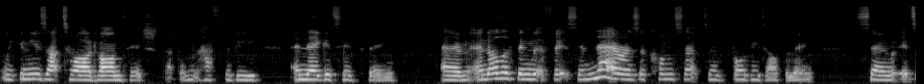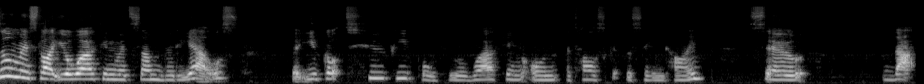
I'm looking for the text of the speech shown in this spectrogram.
we can use that to our advantage. That doesn't have to be a negative thing. Um, another thing that fits in there is a concept of body doubling. So it's almost like you're working with somebody else, but you've got two people who are working on a task at the same time. So that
